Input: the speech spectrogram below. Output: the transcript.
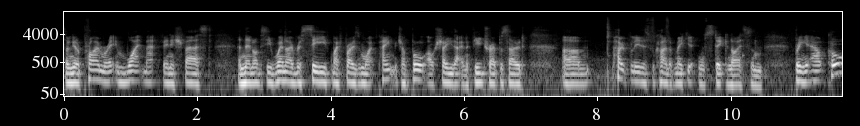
So I'm going to primer it in white matte finish first. And then obviously when I receive my frozen white paint, which I bought, I'll show you that in a future episode. Um, hopefully this will kind of make it all stick nice and bring it out cool.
